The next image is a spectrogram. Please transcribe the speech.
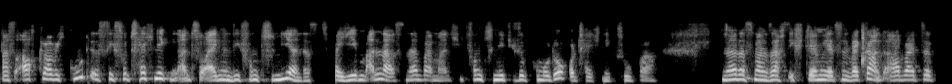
was auch, glaube ich, gut ist, sich so Techniken anzueignen, die funktionieren. Das ist bei jedem anders. Ne? Bei manchen funktioniert diese Pomodoro-Technik super. Ne, dass man sagt, ich stelle mir jetzt einen Wecker und arbeite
